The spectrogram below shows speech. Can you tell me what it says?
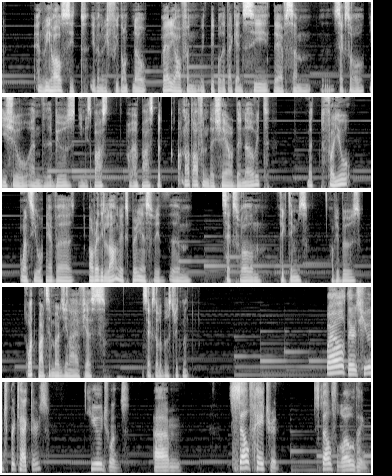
and we all sit, even if we don't know, very often with people that I can see they have some sexual issue and abuse in his past or her past, but not often they share they know it. But for you once you have a already long experience with um, sexual victims of abuse what parts emerge in ifs sexual abuse treatment? Well there's huge protectors huge ones. Um, self-hatred self-loathing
